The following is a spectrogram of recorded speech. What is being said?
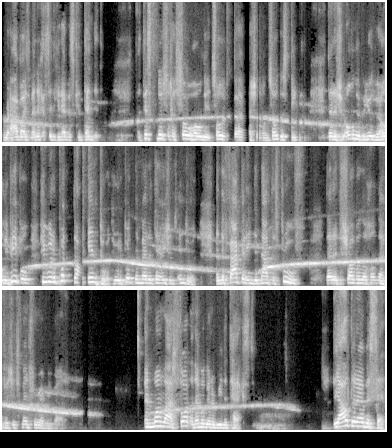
rabbis, many Hasidic Rebbes contended, that this nusach is so holy, it's so special, and so distinct, that it should only be used by holy people, he would have put stuff into it. He would have put the meditations into it. And the fact that he did not disprove that it's shavalachal nefesh, it's meant for everybody. And one last thought, and then we're going to read the text. The Alter Rebbe says,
